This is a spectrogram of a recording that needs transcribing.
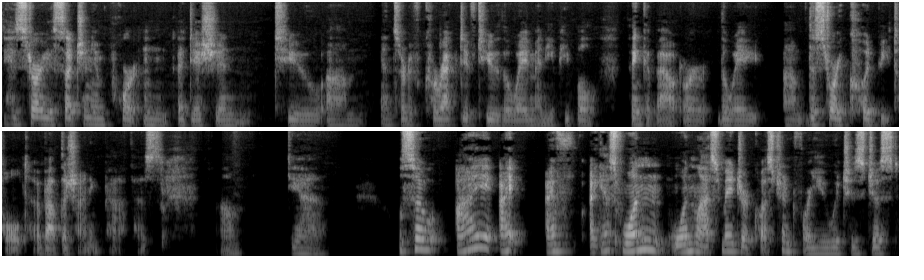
his story is such an important addition to um, and sort of corrective to the way many people think about or the way um, the story could be told about the Shining Path. As um, yeah, well, so I I I've I guess one one last major question for you, which is just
